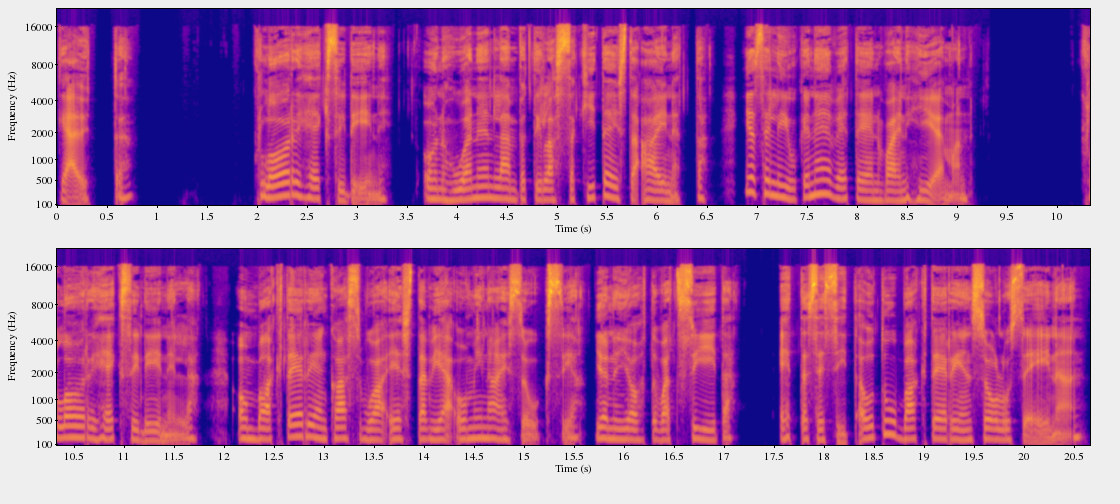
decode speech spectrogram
käyttö. Klooriheksidiini on huoneen lämpötilassa kiteistä ainetta ja se liukenee veteen vain hieman. Klooriheksidiinillä on bakteerien kasvua estäviä ominaisuuksia ja ne johtuvat siitä, että se sitoutuu bakteerien soluseinään,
